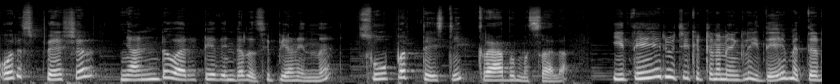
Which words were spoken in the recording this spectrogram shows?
ഒരു സ്പെഷ്യൽ ഞണ്ട് വരട്ടിയതിന്റെ റെസിപ്പിയാണ് ഇന്ന്. സൂപ്പർ ടേസ്റ്റി ക്രാബ് മസാല ഇതേ രുചി കിട്ടണമെങ്കിൽ ഇതേ മെത്തേഡ്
